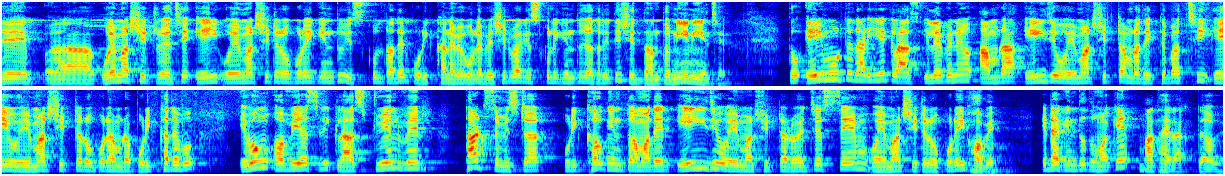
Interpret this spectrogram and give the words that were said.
যে ওএমআর শিট রয়েছে, এই ওএমআর শিটের ওপরেই কিন্তু স্কুল তাদের পরীক্ষা নেবে বলে বেশিরভাগ স্কুলে কিন্তু যথারীতি সিদ্ধান্ত নিয়ে নিয়েছে। তো এই মুহূর্তে দাঁড়িয়ে ক্লাস ইলেভেনে আমরা এই যে ওএমআর শিটটা আমরা দেখতে পাচ্ছি, এই ওএমআর শিটটার ওপরে আমরা পরীক্ষা দেব। এবং অবভিয়াসলি ক্লাস টুয়েলভের থার্ড সেমিস্টার পরীক্ষাও কিন্তু আমাদের এই যে ওএমআর শিটটা রয়েছে সেম ওএমআর শিটের ওপরেই হবে। এটা কিন্তু তোমাকে মাথায় রাখতে হবে।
